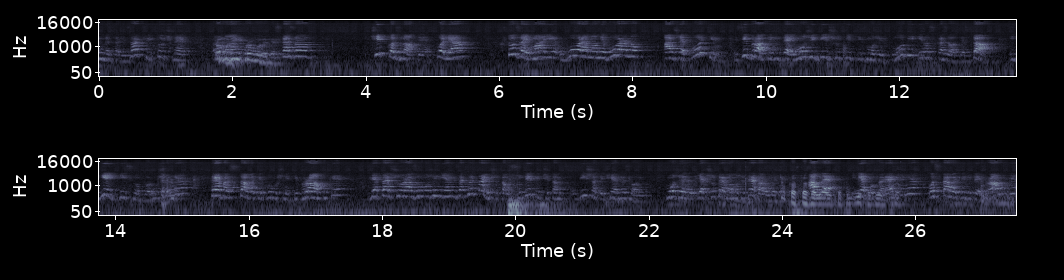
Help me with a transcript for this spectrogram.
інвентаризацію, точно як її Роман сказав, чітко знати поля, хто займає, ворано, не ворано, а вже потім зібрати людей, може й більшу кількість, може й в клубі, і розказати, так, є дійсно порушення, треба ставити порушників в рамки. Для першого разу, може, я не закликаю, що там судити, чи там вішати, чи я не знаю. може, якщо треба, може треба робити. Але є попередження, поставити людей в рамки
